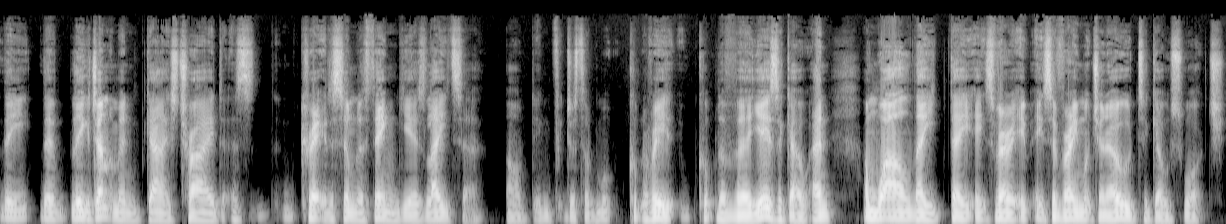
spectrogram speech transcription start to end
the the league of gentlemen guys tried as created a similar thing years later in just a couple of re- couple of uh, years ago and and while they they it's very it- it's a very much an ode to ghost watch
